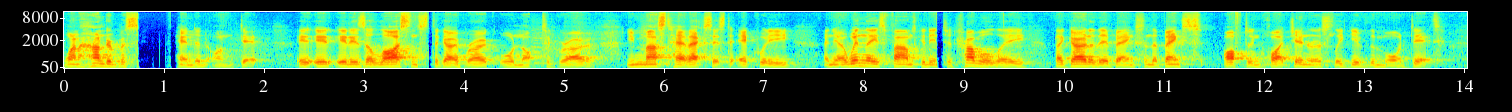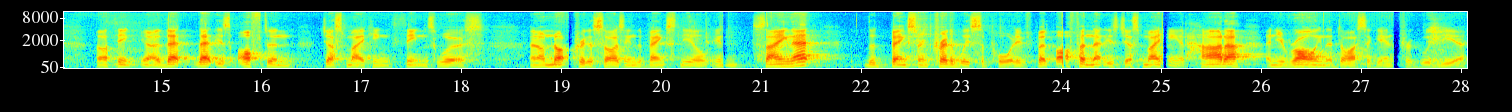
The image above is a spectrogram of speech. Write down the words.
100% dependent on debt. It, it, it is a license to go broke or not to grow. You must have access to equity. And you know, when these farms get into trouble, they, they go to their banks, and the banks often quite generously give them more debt. I think you know, that, that is often just making things worse. And I'm not criticising the banks, Neil, in saying that. The banks are incredibly supportive, but often that is just making it harder and you're rolling the dice again for a good year.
